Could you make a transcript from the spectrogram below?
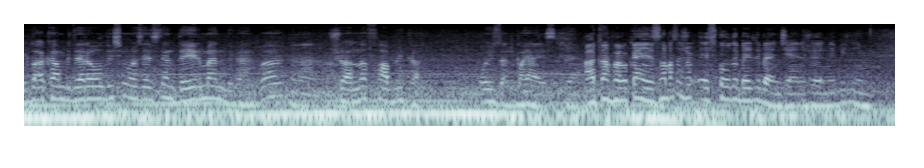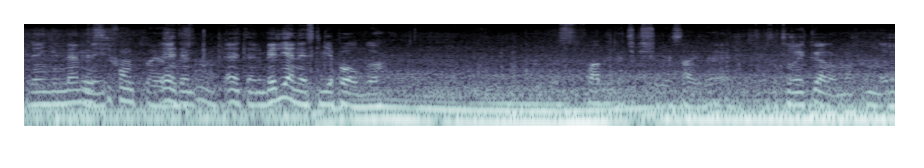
Burada akan bir dere olduğu için orası eskiden değirmendi galiba. Ha. Şu anda fabrika. O yüzden bayağı eski yani. Zaten fabrikanın yazısına baksan çok eski olduğu belli bence yani şöyle ne bileyim renginden mi? Eski fontla yazmış Evet değil mi? evet yani belli yani eski bir yapı oldu. Fabrika çıkışı vesaire. Evet. Yakıyor adamlar bunları.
